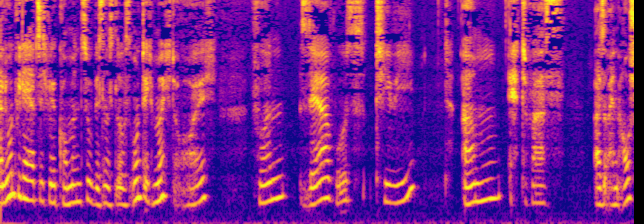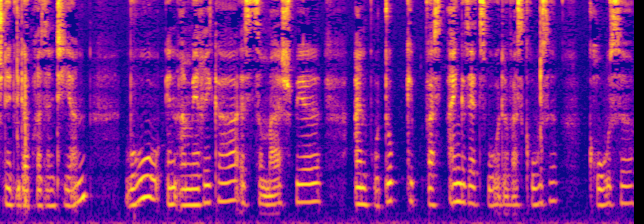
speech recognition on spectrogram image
Hallo und wieder herzlich willkommen zu Wissenslos und ich möchte euch von Servus TV ähm, etwas, also einen Ausschnitt wieder präsentieren, wo in Amerika es zum Beispiel ein Produkt gibt, was eingesetzt wurde, was große, große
